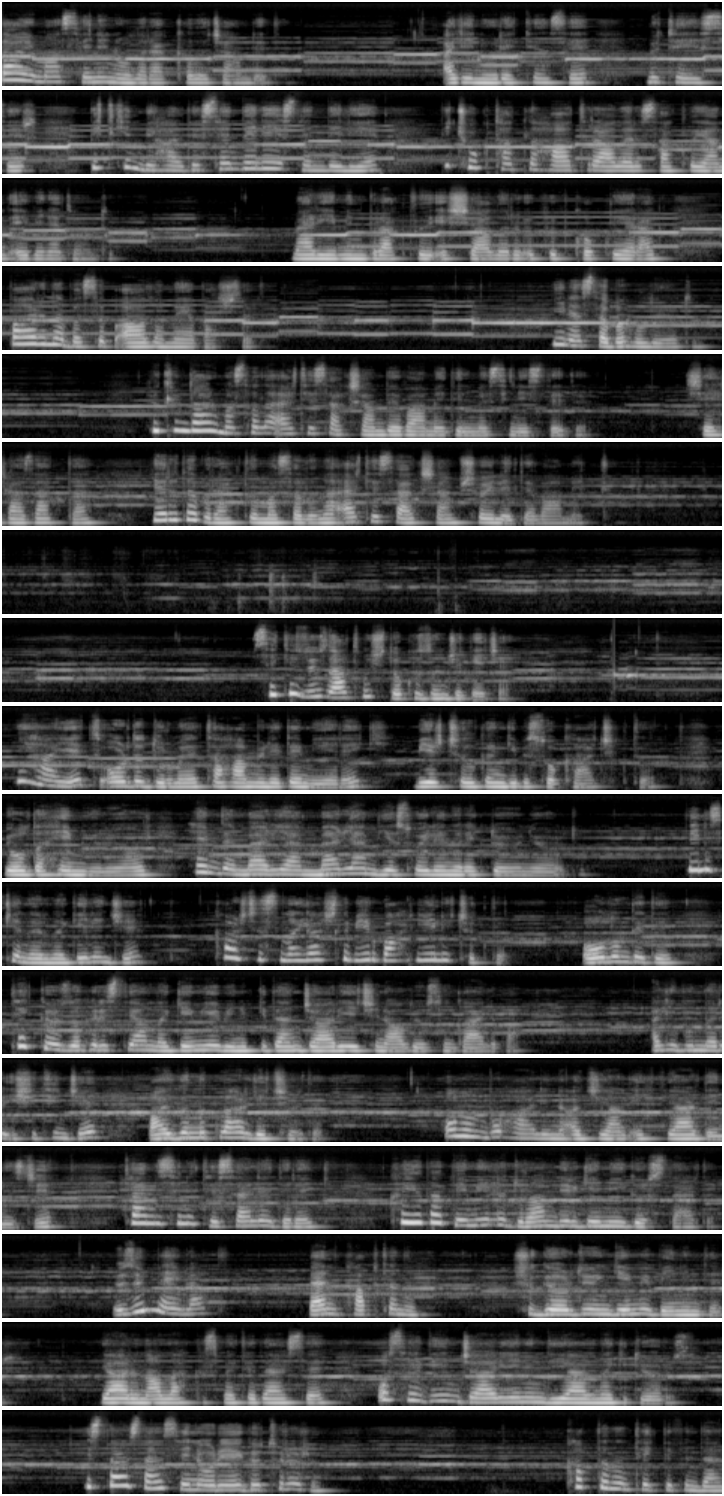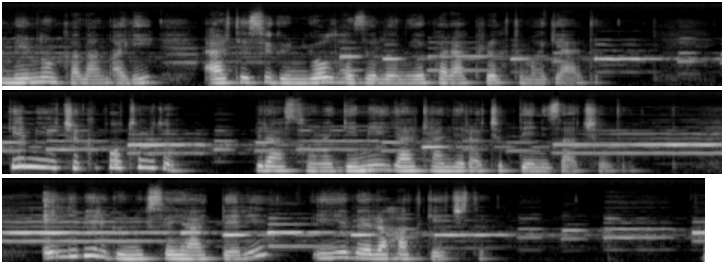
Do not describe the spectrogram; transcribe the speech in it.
Daima senin olarak kalacağım dedi. Ali Nurettin ise müteessir, bitkin bir halde sendeliye sendeliye birçok tatlı hatıraları saklayan evine döndü. Meryem'in bıraktığı eşyaları öpüp koklayarak bağrına basıp ağlamaya başladı. Yine sabah oluyordu. Hükümdar masala ertesi akşam devam edilmesini istedi. Şehrazat da yarıda bıraktığı masalına ertesi akşam şöyle devam etti. ...869. Gece Nihayet orada durmaya tahammül edemeyerek bir çılgın gibi sokağa çıktı. Yolda hem yürüyor hem de Meryem Meryem diye söylenerek dövünüyordu. Deniz kenarına gelince karşısına yaşlı bir bahriyeli çıktı. Oğlum dedi, tek gözlü Hristiyanla gemiye binip giden cariye için ağlıyorsun galiba. Ali bunları işitince baygınlıklar geçirdi. Onun bu halini acıyan ihtiyar denizci kendisini teselli ederek kıyıda demirli duran bir gemiyi gösterdi. Üzülme evlat, ben kaptanım. Şu gördüğün gemi benimdir. Yarın Allah kısmet ederse o sevdiğin cariyenin diyarına gidiyoruz. İstersen seni oraya götürürüm. Kaptanın teklifinden memnun kalan Ali, ertesi gün yol hazırlığını yaparak rıhtıma geldi. Gemiye çıkıp oturdu. Biraz sonra gemi yelkenleri açıp denize açıldı. 51 günlük seyahatleri iyi ve rahat geçti.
